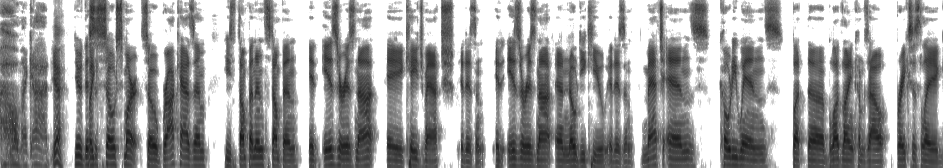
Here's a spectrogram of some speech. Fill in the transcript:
Oh my god, yeah dude, this Like- is so smart. So Brock has him. He's thumping and stumping. It is or is not a cage match. It isn't. It is or is not a no DQ. It isn't. Match ends. Cody wins, but the bloodline comes out, breaks his leg.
